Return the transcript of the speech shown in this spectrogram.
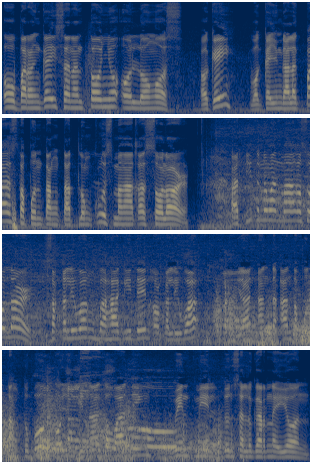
o Barangay San Antonio o Longos. Okay? Huwag kayong lalagpas papuntang tatlong cruise mga ka-solar. At dito naman mga ka-solar, sa kaliwang bahagi din o kaliwa, yan ang daan papuntang tubog o yung ginagawa ding windmill dun sa lugar na iyon.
